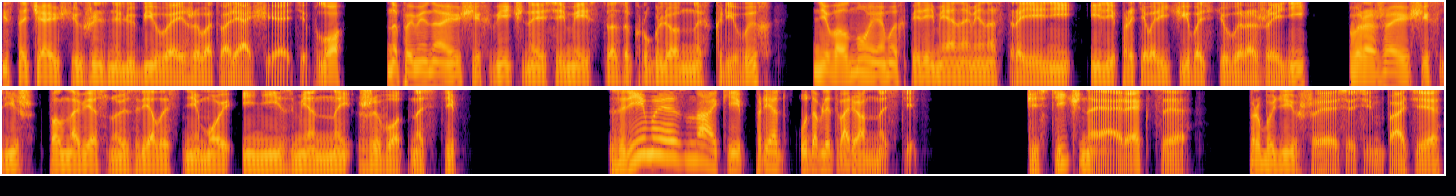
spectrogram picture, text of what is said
источающих жизнелюбивое и животворящее тепло, напоминающих вечное семейство закругленных кривых, неволнуемых переменами настроений или противоречивостью выражений, выражающих лишь полновесную зрелость немой и неизменной животности. Зримые знаки предудовлетворенности. Частичная эрекция, пробудившаяся симпатия,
